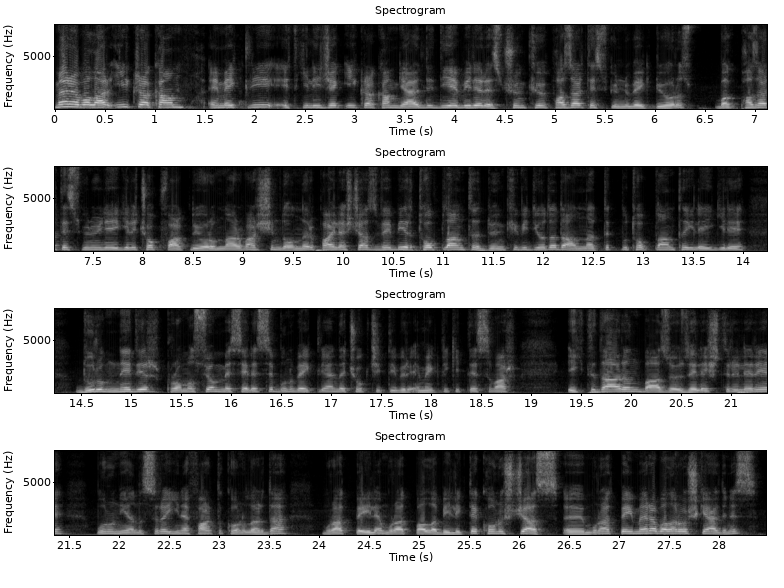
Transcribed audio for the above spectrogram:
Merhabalar ilk rakam emekli etkileyecek ilk rakam geldi diyebiliriz. Çünkü pazartesi gününü bekliyoruz. Bak pazartesi günüyle ilgili çok farklı yorumlar var. Şimdi onları paylaşacağız ve bir toplantı. Dünkü videoda da anlattık. Bu toplantı ile ilgili durum nedir? Promosyon meselesi. Bunu bekleyen de çok ciddi bir emekli kitlesi var. İktidarın bazı öz eleştirileri. Bunun yanı sıra yine farklı konuları da Murat Bey ile Murat Bal'la birlikte konuşacağız. Ee, Murat Bey merhabalar, hoş geldiniz.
